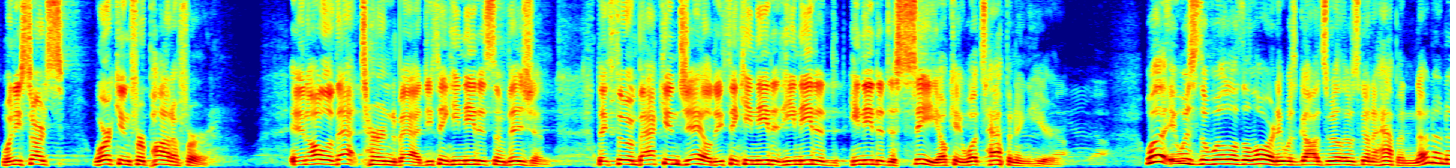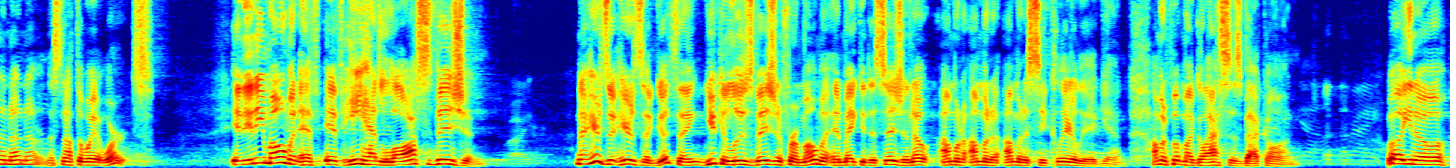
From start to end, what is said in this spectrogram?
When he starts working for Potiphar, and all of that turned bad. Do you think he needed some vision? They threw him back in jail. Do you think he needed he needed he needed to see, okay, what's happening here? Well, it was the will of the Lord. It was God's will. It was going to happen. No, no, no, no, no. That's not the way it works. At any moment, if, if he had lost vision, now here's the, here's the good thing. You can lose vision for a moment and make a decision. No, I'm gonna, I'm gonna, I'm gonna see clearly again. I'm gonna put my glasses back on. Well, you know,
